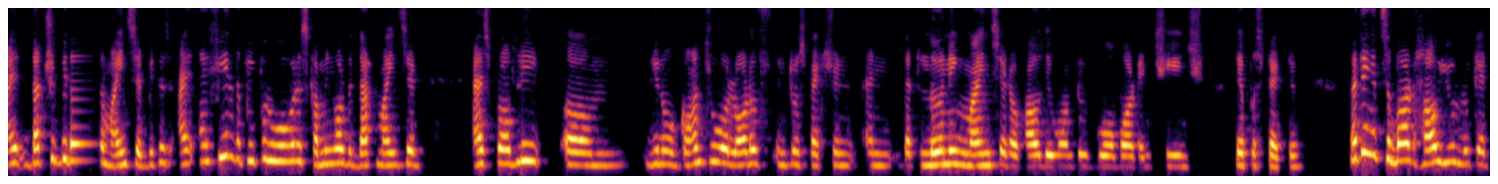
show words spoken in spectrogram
I, that should be the, the, mindset because I, I feel the people whoever is coming out with that mindset has probably um, you know gone through a lot of introspection and that learning mindset of how they want to go about and change their perspective. I think it's about how you look at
